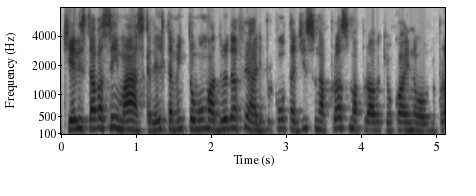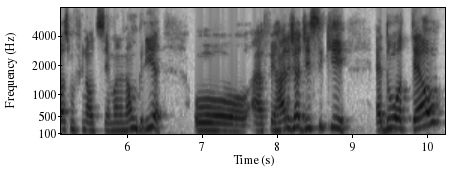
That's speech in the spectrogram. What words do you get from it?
que ele estava sem máscara. Ele também tomou uma dura da Ferrari. Por conta disso, na próxima prova que ocorre no, no próximo final de semana na Hungria, o, a Ferrari já disse que é do hotel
